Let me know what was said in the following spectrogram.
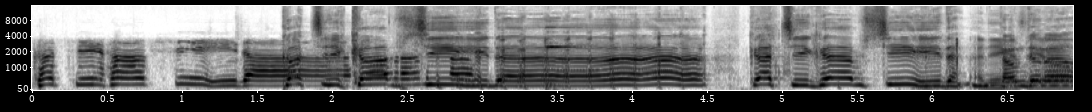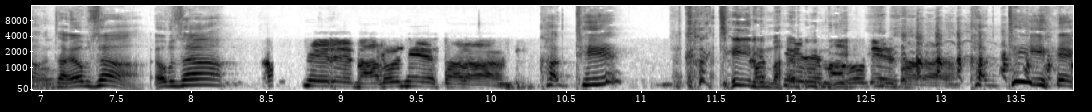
같이 삽시다. 같이 갑시다. 같이 갑시다. 다음. 전화요. 자, 여보세요? 여보세요? 칵테일의 마로니의 사랑. 칵테일? 칵테일의 마로니의 사랑. 칵테일의,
